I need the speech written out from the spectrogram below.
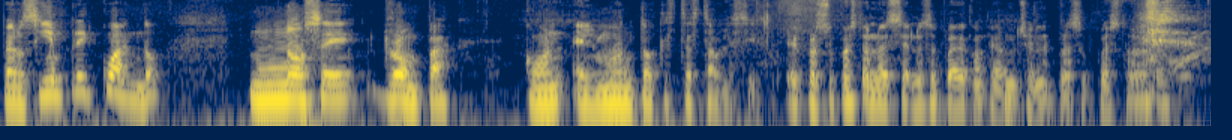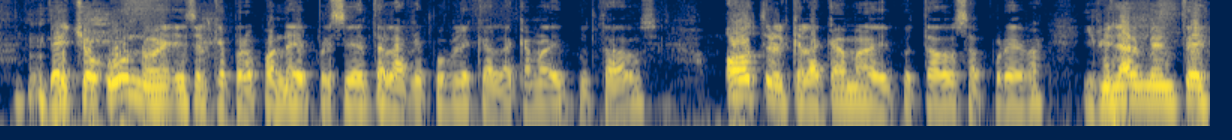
Pero siempre y cuando no se rompa con el monto que está establecido. El presupuesto no, es, no se puede confiar mucho en el presupuesto. ¿verdad? De hecho, uno es el que propone el presidente de la República a la Cámara de Diputados, otro el que la Cámara de Diputados aprueba y finalmente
